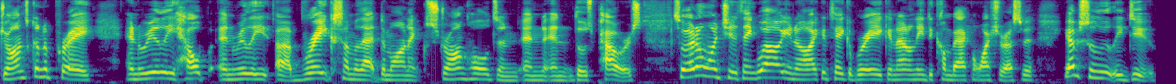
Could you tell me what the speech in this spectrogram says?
John's going to pray and really help and really uh, break some of that demonic strongholds and, and, and those powers. So I don't want you to think, well, you know, I could take a break and I don't need to come back and watch the rest of it. You absolutely do.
